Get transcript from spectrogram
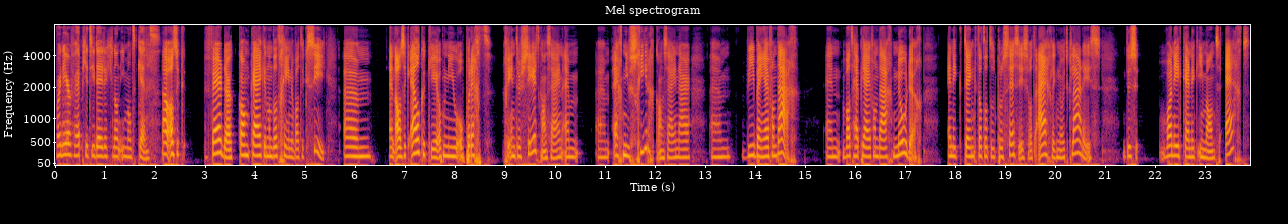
wanneer heb je het idee dat je dan iemand kent? Nou, als ik verder kan kijken dan datgene wat ik zie. Ehm, en als ik elke keer opnieuw oprecht geïnteresseerd kan zijn en um, echt nieuwsgierig kan zijn naar um, wie ben jij vandaag? En wat heb jij vandaag nodig? En ik denk dat dat een proces is wat eigenlijk nooit klaar is. Dus wanneer ken ik iemand echt?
